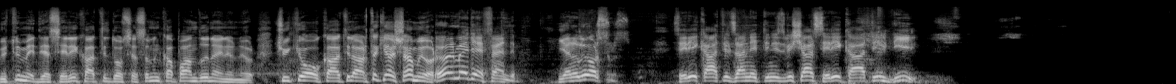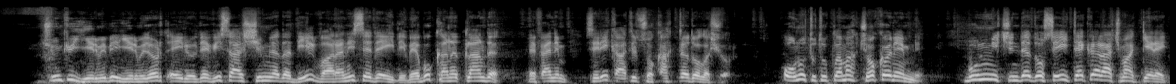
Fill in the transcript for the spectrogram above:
Bütün medya seri katil dosyasının kapandığına inanıyor. Çünkü o katil artık yaşamıyor. Ölmedi efendim. Yanılıyorsunuz. Seri katil zannettiğiniz bir şahıs seri katil değil. Çünkü 21-24 Eylül'de Visal Şimla'da değil Varanise'deydi ve bu kanıtlandı. Efendim seri katil sokakta dolaşıyor. Onu tutuklamak çok önemli. Bunun için de dosyayı tekrar açmak gerek.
